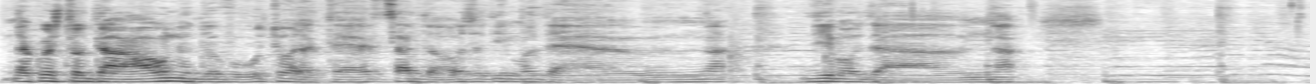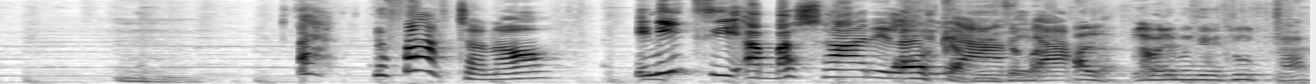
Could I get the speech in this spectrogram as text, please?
da questo down dovuto alla terza dose di Moderna, di Moderna. Mm. Eh, lo faccia, no? Inizi a baciare la Ho capito, ma allora, la vogliamo dire tutta?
